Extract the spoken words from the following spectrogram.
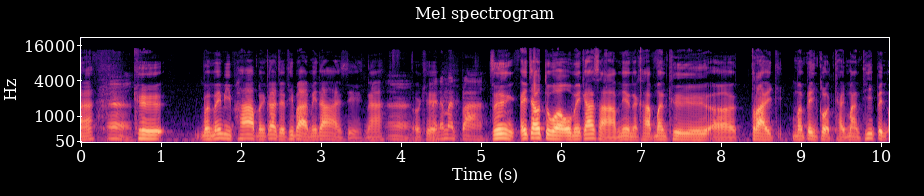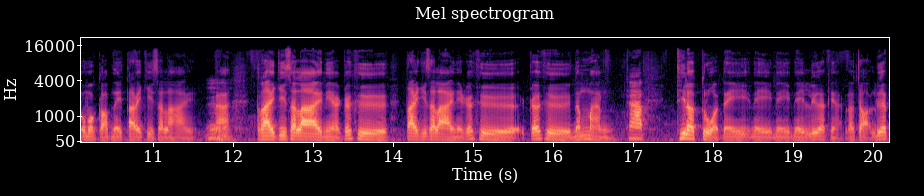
นะเออคือ มันไม่มีภาพมันก็จะอธิบายไม่ได้สินะเออโอเคแต่น้ำมันปลา ซึ่งไอ้เจ้าตัวโอเมก้า3เนี่ยนะครับมันคือเอ่อไตรมันเป็นกรดไขมันที่เป็นองค์ประกอบในไตรกลีเซอไรด์อืมนะไตรกลีเซอไรด์เนี่ยก็คือไตรกลีเซอไรด์เนี่ยก็คือก็คือน้ำมันครับ ที่เราตรวจในในในในเลือดเนี่ยเราเจาะเลือด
